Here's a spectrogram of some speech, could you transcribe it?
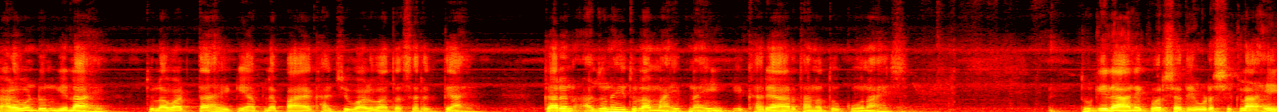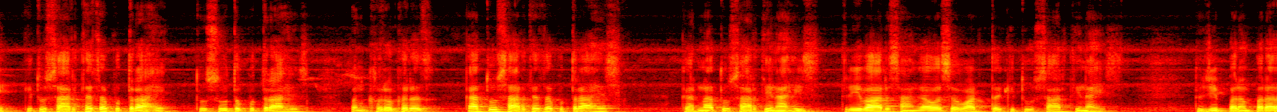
काळवंडून गेला आहे. तुला वाटतं आहे की आपल्या पायाखालची वाळू आता सरकते आहे. कारण अजूनही तुला माहीत नाही की खऱ्या अर्थानं तू कोण आहेस. तू गेल्या अनेक वर्षात एवढं शिकला आहे की तू सारथ्याचा पुत्र आहे तू सूतपुत्र आहेस. पण खरोखरच का तू सारथ्याचा पुत्र आहेस? कर्णा तू सारथी नाहीस. त्रिवार सांगावं असं वाटतं की तू सारथी नाहीस. तुझी परंपरा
